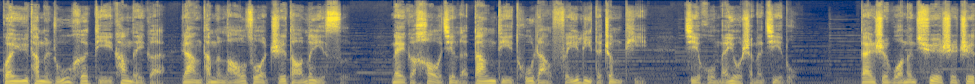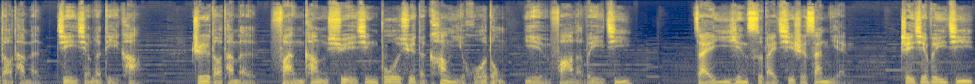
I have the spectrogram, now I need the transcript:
关于他们如何抵抗那个让他们劳作直到累死、那个耗尽了当地土壤肥力的政体，几乎没有什么记录。但是我们确实知道他们进行了抵抗，知道他们反抗血腥剥削的抗议活动引发了危机。在一因四百七十三年，这些危机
